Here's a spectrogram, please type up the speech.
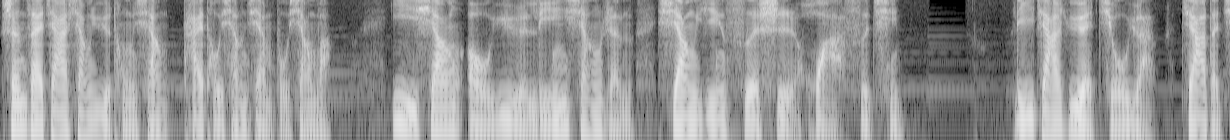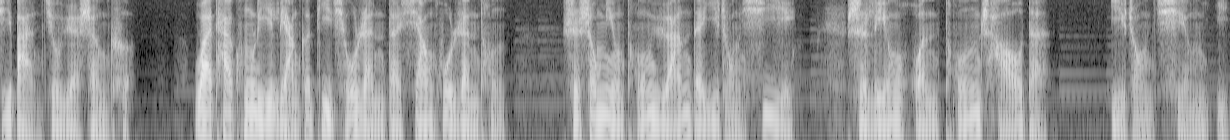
身在家乡遇同乡，抬头相见不相忘。异乡偶遇邻乡人，乡音似是话似亲。离家越久远，家的羁绊就越深刻。外太空里两个地球人的相互认同，是生命同源的一种吸引，是灵魂同潮的一种情谊。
